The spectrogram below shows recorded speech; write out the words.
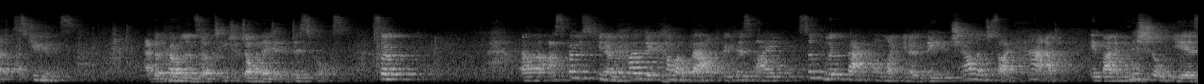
uh, students, and the prevalence of teacher-dominated discourse. So, I suppose, you know, how did it come about? Because I sort of look back on, like, you know, the challenges I had in my initial years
